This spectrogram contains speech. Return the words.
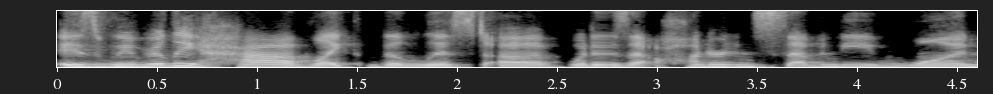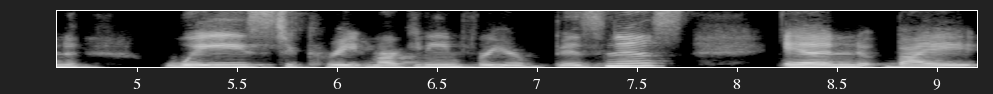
is we really have like the list of what is it 171 ways to create marketing for your business and by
